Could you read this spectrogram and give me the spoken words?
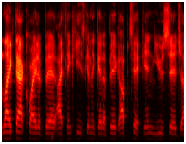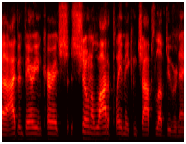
Like that quite a bit. I think he's going to get a big uptick in usage. Uh, I've been very encouraged, shown a lot of playmaking chops. Love Duvernay.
